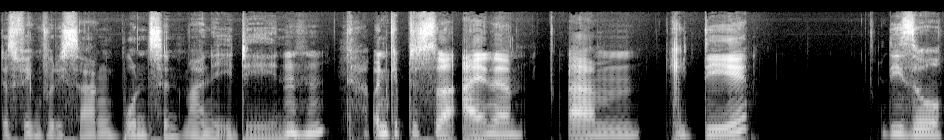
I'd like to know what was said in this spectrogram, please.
Deswegen würde ich sagen, bunt sind meine Ideen. Mhm. Und gibt es so eine ähm, Idee, die so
